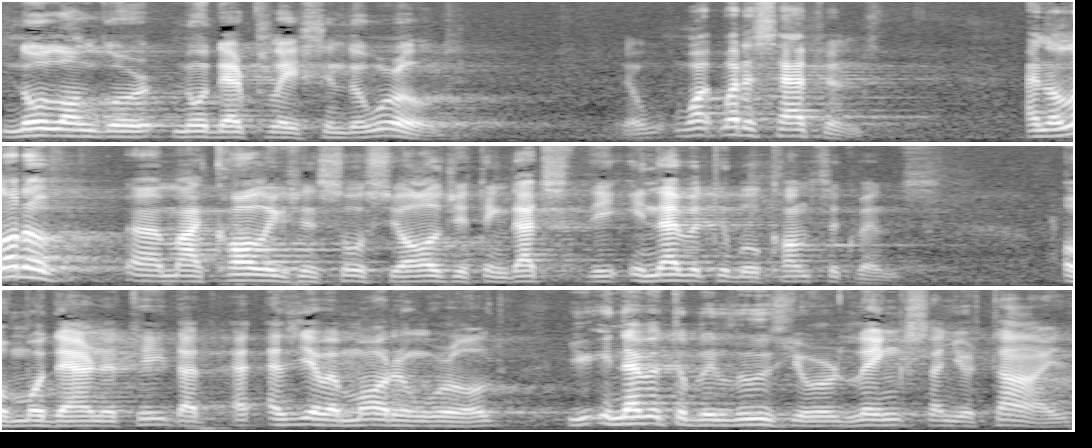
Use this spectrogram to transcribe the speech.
no longer know their place in the world? You know, what, what has happened? And a lot of uh, my colleagues in sociology think that's the inevitable consequence of modernity, that as you have a modern world, you inevitably lose your links and your ties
